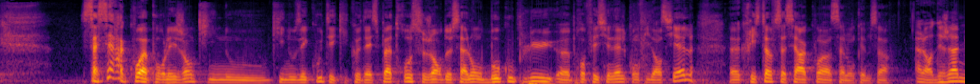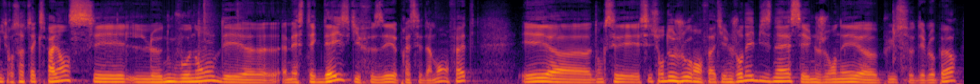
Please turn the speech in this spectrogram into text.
Ça sert à quoi pour les gens qui nous qui nous écoutent et qui connaissent pas trop ce genre de salon beaucoup plus euh, professionnel, confidentiel Euh, Christophe, ça sert à quoi un salon comme ça? Alors déjà, Microsoft Experience, c'est le nouveau nom des euh, MS Tech Days qu'ils faisaient précédemment en fait. Et euh, donc c'est sur deux jours en fait. Il y a une journée business et une journée euh, plus développeur.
